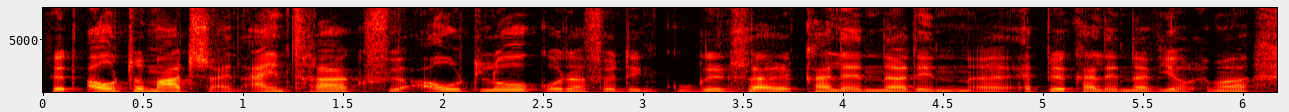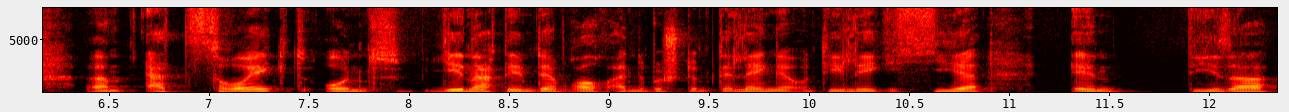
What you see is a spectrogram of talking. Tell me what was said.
wird automatisch ein Eintrag für Outlook oder für den Google-Kalender, den äh, Apple-Kalender, wie auch immer, ähm, erzeugt. Und je nachdem, der braucht eine bestimmte Länge und die lege ich hier in dieser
